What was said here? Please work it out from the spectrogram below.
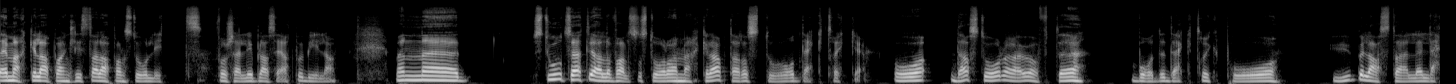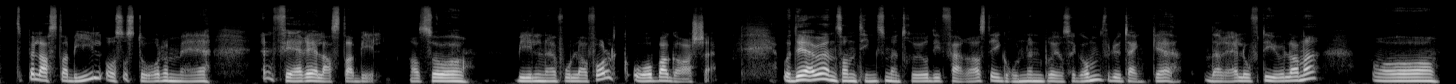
De merkelappene, klistrelappene, står litt forskjellig plassert på biler. Men eh, stort sett i alle fall så står det en merkelapp der det står dekktrykket. Og der står det òg ofte både dekktrykk på ubelasta eller lettbelasta bil, og så står det med en ferielasta bil. Altså bilen er full av folk og bagasje. Og det er jo en sånn ting som jeg tror de færreste i grunnen bryr seg om, for du tenker der er luft i hjulene, og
